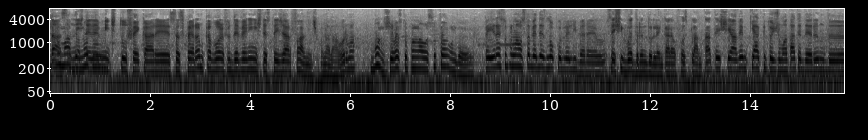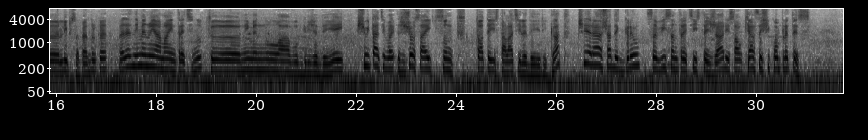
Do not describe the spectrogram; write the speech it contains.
Da, jumătate sunt de niște metru. mici tufe care să sperăm că vor deveni niște stejari falnici până la urmă. Bun, și restul până la 100, unde? Pe restul până la 100 vedeți locurile libere, se și văd rândurile în care au fost plantate și avem chiar câte o jumătate de rând uh, lipsă, pentru că, vedeți, nimeni nu i-a mai întreținut, uh, nimeni nu a avut grijă de ei și uitați-vă, jos aici sunt toate instalațiile de irigat, ce era așa de greu să vii să întreții stejarii sau chiar să și completezi.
